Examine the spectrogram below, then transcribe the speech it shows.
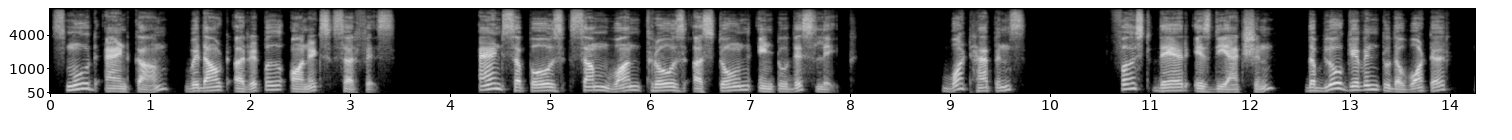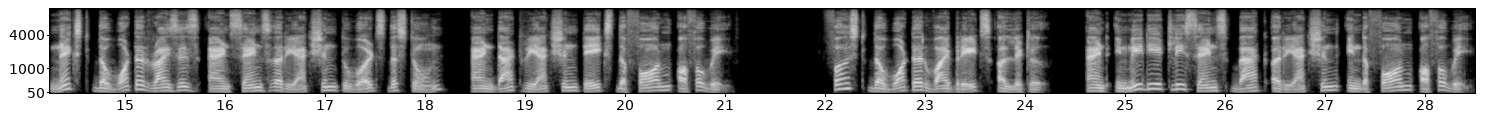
smooth and calm, without a ripple on its surface. And suppose someone throws a stone into this lake. What happens? First there is the action, the blow given to the water Next, the water rises and sends a reaction towards the stone, and that reaction takes the form of a wave. First, the water vibrates a little, and immediately sends back a reaction in the form of a wave.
